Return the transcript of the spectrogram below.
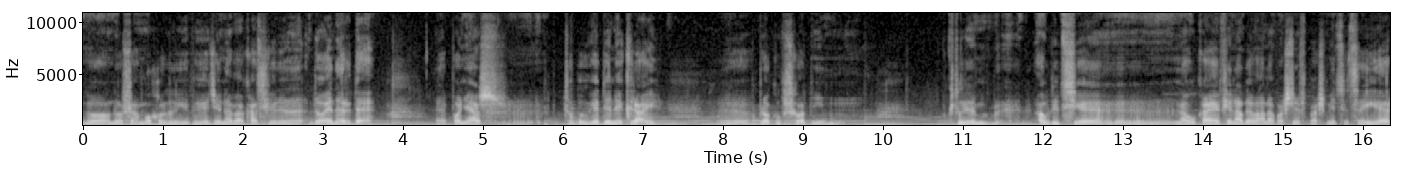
go do samochodu i wyjedzie na wakacje do NRD, ponieważ to był jedyny kraj e, w bloku wschodnim, w którym audycje e, na UKF-ie nadawano właśnie w paśmie CCIR.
